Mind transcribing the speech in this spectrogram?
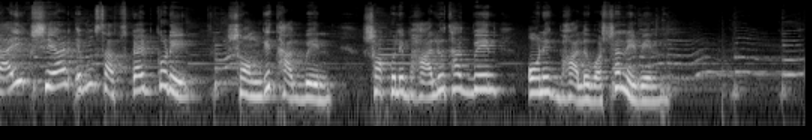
লাইক, শেয়ার এবং সাবস্ক্রাইব করে সঙ্গে থাকবেন। সকলে ভালো থাকবেন, অনেক ভালোবাসা নেবেন।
